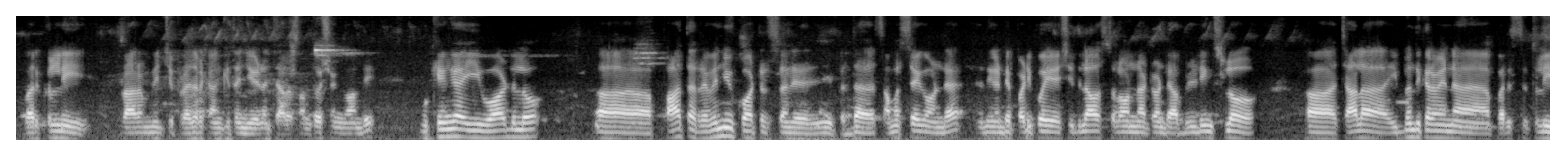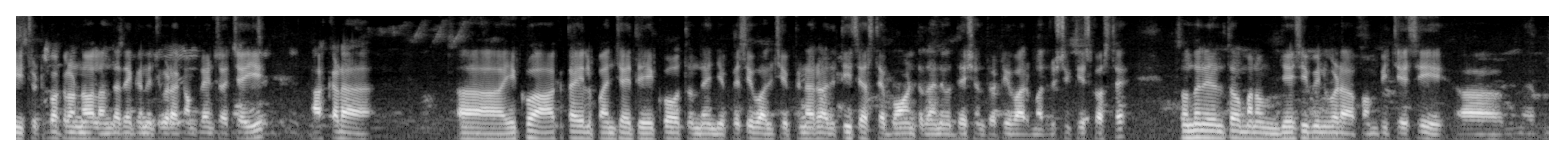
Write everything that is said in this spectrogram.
వర్కుల్ని ప్రారంభించి ప్రజలకు అంకితం చేయడం చాలా సంతోషంగా ఉంది. ముఖ్యంగా ఈ వార్డులో పాత రెవెన్యూ క్వార్టర్స్ అనేది పెద్ద సమస్యగా ఉండే. ఎందుకంటే పడిపోయే శిథిలావస్థలో ఉన్నటువంటి ఆ బిల్డింగ్స్లో చాలా ఇబ్బందికరమైన పరిస్థితులు ఈ చుట్టుపక్కల ఉన్న వాళ్ళందరి దగ్గర నుంచి కూడా కంప్లైంట్స్ వచ్చాయి. అక్కడ ఎక్కువ ఆకతాయిల పంచాయతీ ఎక్కువ అవుతుందని చెప్పేసి వాళ్ళు చెప్పినారు. అది తీసేస్తే బాగుంటుంది అనే ఉద్దేశంతో వారు మా దృష్టికి తీసుకొస్తే సొంత నిధులతో మనం జేసీబీని కూడా పంపించేసి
